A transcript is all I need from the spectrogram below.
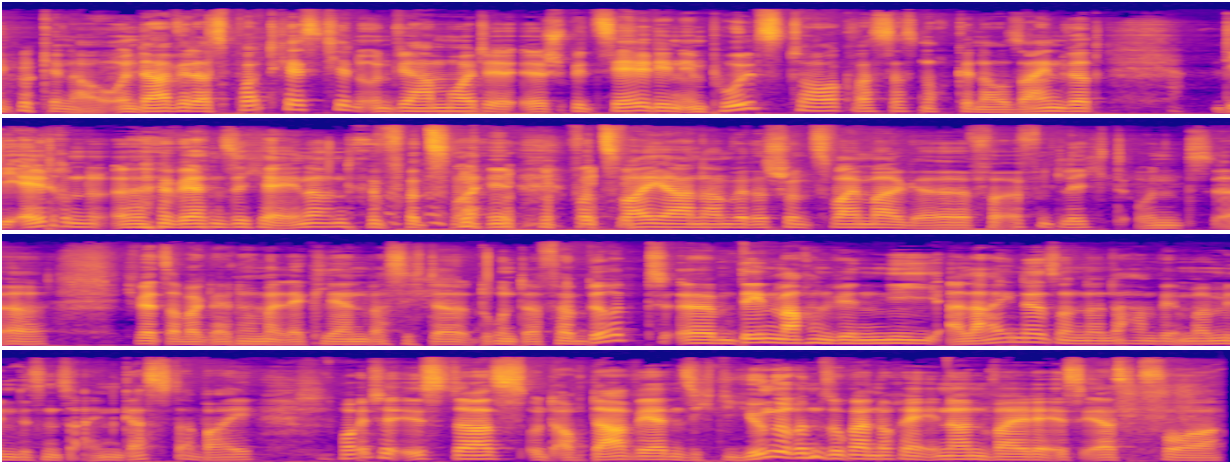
Genau. Und da wir das Podcastchen und wir haben heute äh, speziell den Impuls-Talk, was das noch genau sein wird. Die Älteren äh, werden sich erinnern, vor zwei, vor zwei Jahren haben wir das schon zweimal äh, veröffentlicht und äh, ich werde es aber gleich nochmal erklären, was sich da drunter verbirgt. Ähm, den machen wir nie alleine, sondern da haben wir immer mindestens einen Gast dabei. Heute ist das, und auch da werden sich die Jüngeren sogar noch erinnern, weil der ist erst vor,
